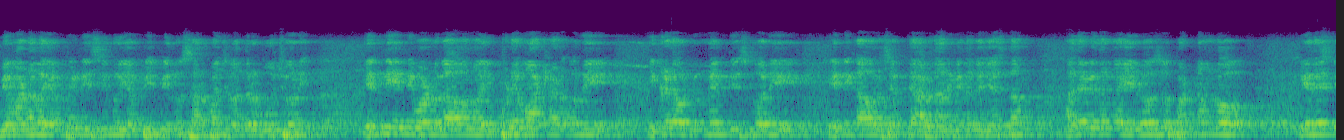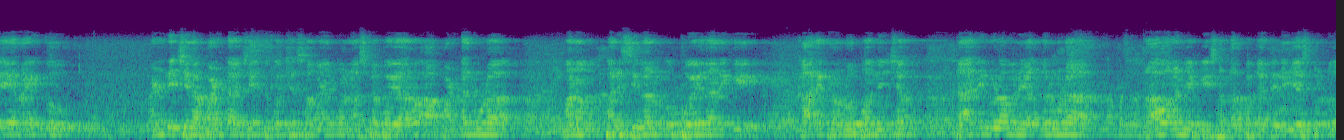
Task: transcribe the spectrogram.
మీ మండల ఎంపీటీసీలు ఎంపీపీలు సర్పంచ్లు అందరూ కూర్చొని ఎన్ని ఎన్ని వాళ్ళు కావాలో ఇప్పుడే మాట్లాడుకొని ఇక్కడే ఒక నిర్ణయం తీసుకొని ఎన్ని కావాలో చెప్తే ఆ దాని విధంగా చేస్తాం. అదేవిధంగా ఈరోజు పట్టణంలో ఏదైతే రైతు పండించిన పంట చేతికి వచ్చే సమయంలో నష్టపోయారో ఆ పంటను కూడా మనం పరిశీలనకు పోయేదానికి కార్యక్రమం రూపొందించాం. దాన్ని కూడా మరి అందరూ కూడా రావాలని చెప్పి సందర్భంగా తెలియజేసుకుంటూ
